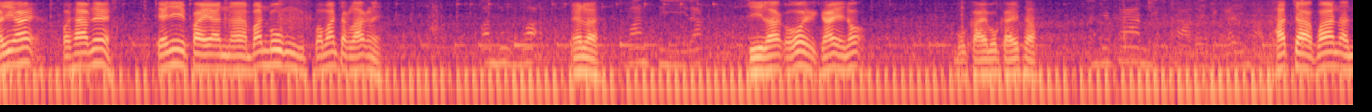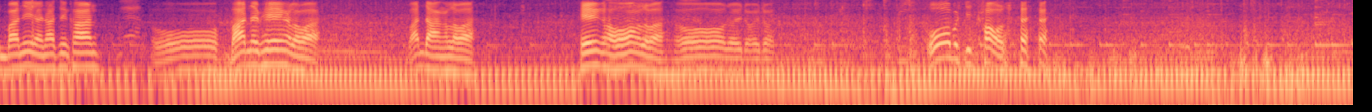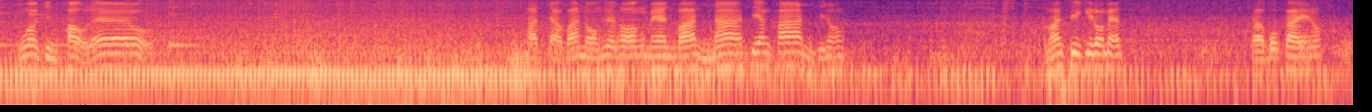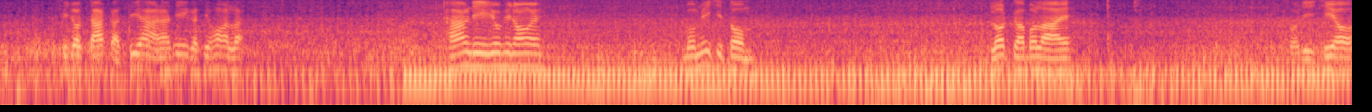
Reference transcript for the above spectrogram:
ไปที่ไอ้ขอถามนี่แต่นี่ไปอันอ่าบ้านบุ้งประมาณจักรักนี่บ้านบุงวะนั่นแหละประมาณสี่ลักสี่รักโอ้ยไกลเนาะบ่ไกลบ่ไกลซะนั่นจะข้านนี่ข่าวเป็นอย่างไรที่ผ่านถัดจากบ้านอันบ้านนี้แหละนาเชียงคานแม่นโอ้บ้านในเพลงเหรอวะบ้านดังเหรอวะเพลงเขาห้องเหรอวะโอ้โดยโดยโดยโอ้ไปกินข้าวแล้วงัวกินข้าวแล้วัดจากบ้านหนองเทือทองแมนบ้านนาเสียงคานพี่น้อง ประมาณ 4 กิโลเมตรจากโบไกเนาะขี่รถจักรกับ4 5นาทีกับสิฮอดละทางดีอยู่พี่น้องเอ้ยบ่มีขี้ตม รถกับบลายพอดีเที่ยว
